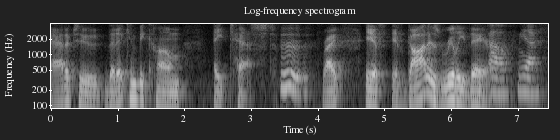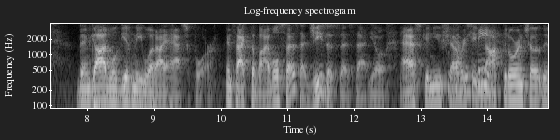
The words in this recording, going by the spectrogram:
attitude that it can become a test. Mm. right? If if God is really there oh yes then God will give me what I ask for. In fact, the Bible says that. Jesus says that. You know, ask and you shall receive. receive. Knock the door and show the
